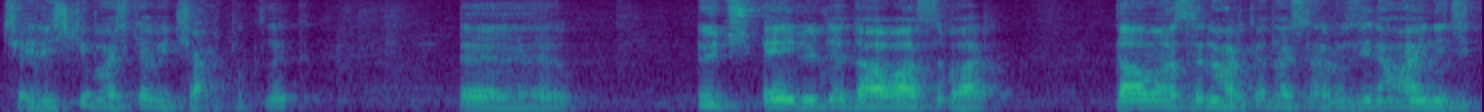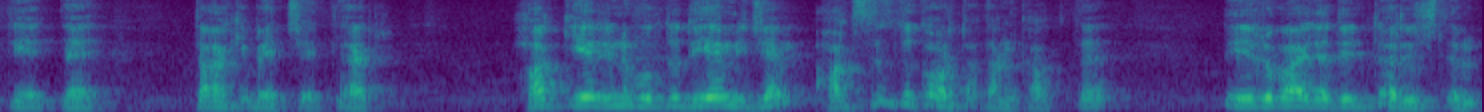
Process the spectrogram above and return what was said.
çelişki, başka bir çarpıklık. Ee, 3 Eylül'de davası var. Davasını arkadaşlarımız yine aynı ciddiyetle takip edecekler. Hak yerini buldu diyemeyeceğim. Haksızlık ortadan kalktı. Dilruba'yla dün tanıştım.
